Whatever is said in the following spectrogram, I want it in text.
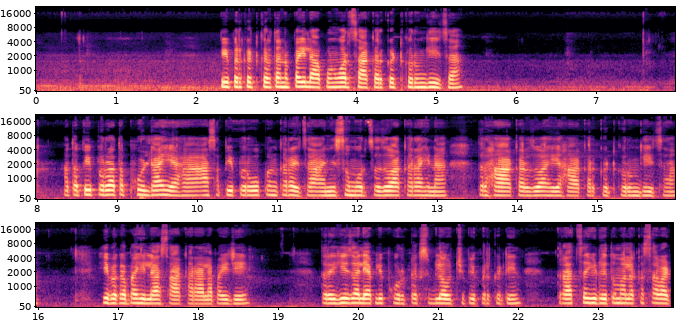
पेपर कट करताना पहिला आपण वरचा आकार कट करून घ्यायचा. आता पेपर आता फोल्ड आहे हा असा पेपर ओपन करायचा आणि समोरचा जो आकार आहे ना तर हा आकार जो आहे हा आकार कट करून घ्यायचा. हे बघा बाहीला असा आकार आला पाहिजे. तर हे झाले आपली फोर टक्स ब्लाऊजची पेपर कटिंग तर आजचा व्हिडिओ तुम्हाला कसा वाट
